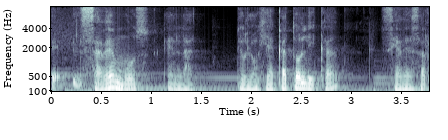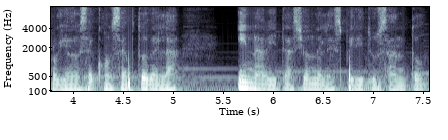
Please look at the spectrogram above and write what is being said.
eh, sabemos en la teología católica se ha desarrollado ese concepto de la inhabitación del Espíritu Santo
